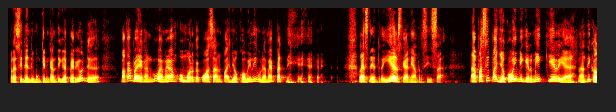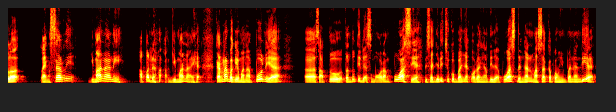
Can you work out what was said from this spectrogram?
presiden dimungkinkan tiga periode, maka bayangan gue memang umur kekuasaan Pak Jokowi ini udah mepet nih. Less than three years kan yang tersisa. Nah pasti Pak Jokowi mikir-mikir ya nanti kalau lengser nih gimana nih? Apa gimana ya? Karena bagaimanapun ya Uh, satu, tentu tidak semua orang puas ya. Bisa jadi cukup banyak orang yang tidak puas dengan masa kepemimpinan dia.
